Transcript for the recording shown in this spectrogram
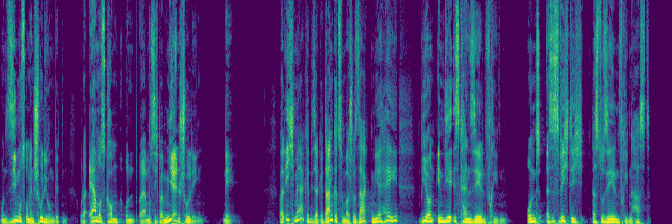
und sie muss um Entschuldigung bitten. Oder er muss kommen und er muss sich bei mir entschuldigen. Nee. Weil ich merke, dieser Gedanke zum Beispiel sagt mir, hey, Bion, in dir ist kein Seelenfrieden. Und es ist wichtig, dass du Seelenfrieden hast.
